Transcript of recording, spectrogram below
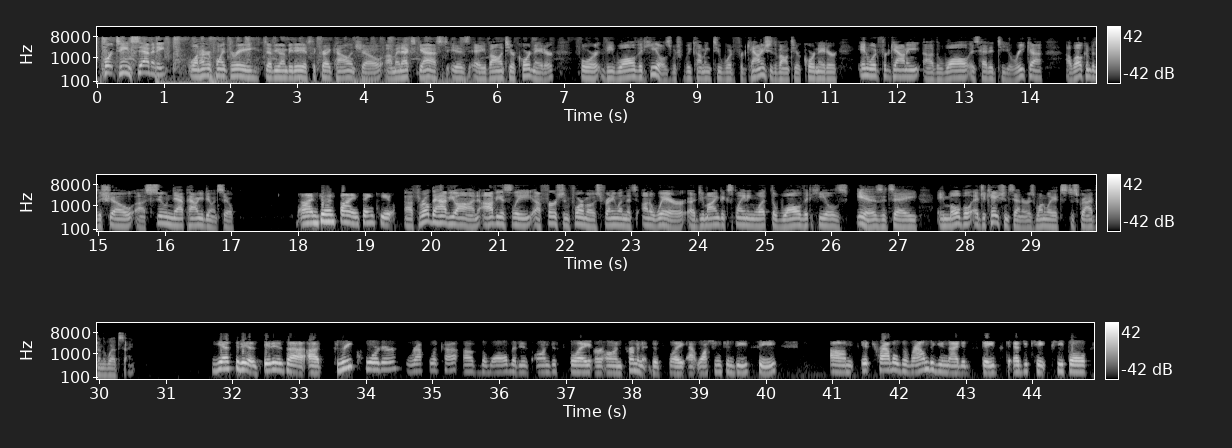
1470, 100.3 WMBD. It's the Craig Collins Show. Uh, my next guest is a volunteer coordinator for the Wall That Heals, which will be coming to Woodford County. She's a volunteer coordinator in Woodford County. Uh, the Wall is headed to Eureka. Uh, welcome to the show, uh, Sue Knepp. How are you doing, Sue? I'm doing fine, thank you. Uh, thrilled to have you on. Obviously, uh, first and foremost, for anyone that's unaware, uh, do you mind explaining what the Wall That Heals is? It's a a mobile education center, is one way it's described on the website. Yes, it is. It is a, a three-quarter replica of the wall that is on display or on permanent display at Washington D.C. Um, it travels around the United States to educate people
